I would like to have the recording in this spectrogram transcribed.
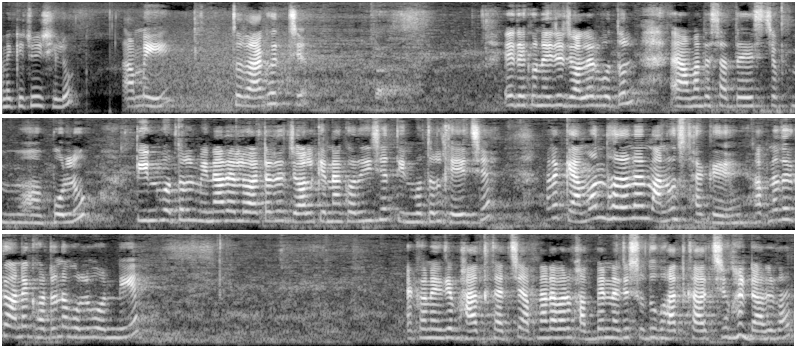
অনেক কিছুই ছিল। আমি, তো রাগ হচ্ছে? এই দেখুন, এই যে জলের বোতল আমাদের সাথে এসছে পলু। তিন বোতল মিনারেল ওয়াটারের জল কেনা করিয়েছে, তিন বোতল খেয়েছে। মানে কেমন ধরনের মানুষ থাকে? আপনাদেরকে অনেক ঘটনা বলব ওর নিয়ে। এখন এই যে ভাত খাচ্ছে, আপনারা আবার ভাববেন না যে শুধু ভাত খাওয়াচ্ছি আমার ডাল ভাত।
